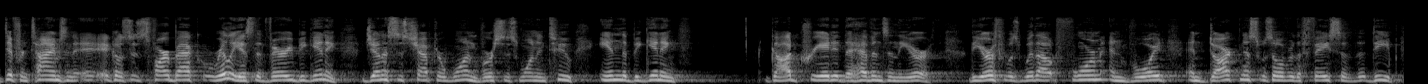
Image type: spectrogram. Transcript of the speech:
Different times, and it goes as far back really as the very beginning. Genesis chapter 1, verses 1 and 2. In the beginning, God created the heavens and the earth. The earth was without form and void, and darkness was over the face of the deep,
